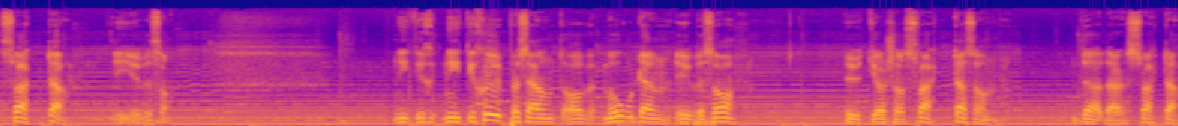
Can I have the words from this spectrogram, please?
svarta i USA. 97 procent av morden i USA utgörs av svarta som dödar svarta.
